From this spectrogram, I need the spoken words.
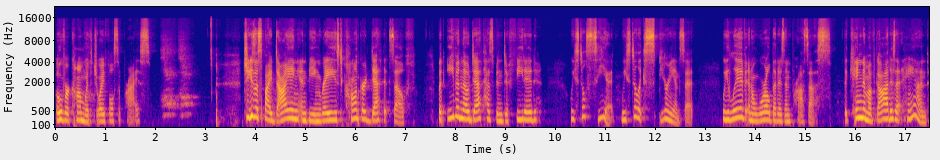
overcome with joyful surprise. Jesus, by dying and being raised, conquered death itself but even though death has been defeated, we still see it, we still experience it. We live in a world that is in process. The kingdom of God is at hand,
